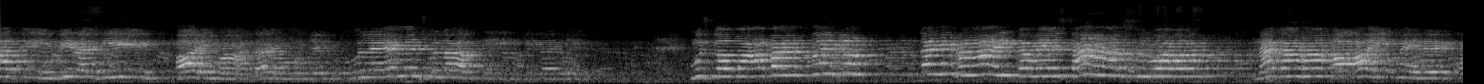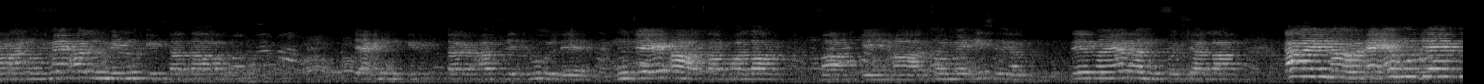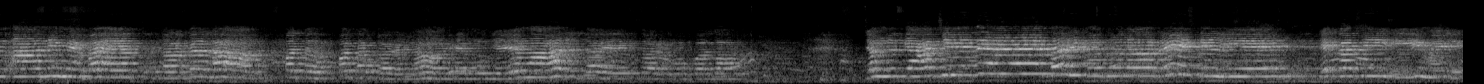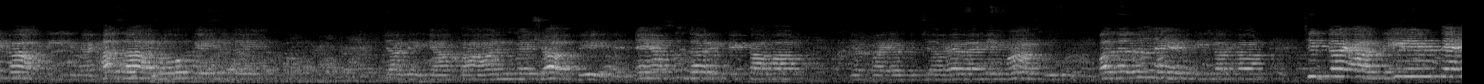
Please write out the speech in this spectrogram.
चैन किस तरह से झूले मुझे आता भला बाप के हाथों में इस अज़्म से मैं रन को चला कायना है मुझे आने में बैत का गला पत पत करना है मुझे मार गए करो बला जंग क्या चीज़ है दर को दुलारे के लिए एक मेरी काफ़ी है हज़ारों के लिए जाने क्या कान में शबीर ने असगर के कहा जब पायल चढ़ रहे मासूम बदलने भी लगा छिप गया तीर से।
